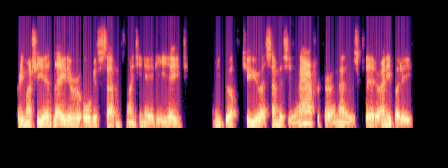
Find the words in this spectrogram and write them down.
pretty much a year later, August 7th, 1988, when he blew up two US embassies in Africa. And then it was clear to anybody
